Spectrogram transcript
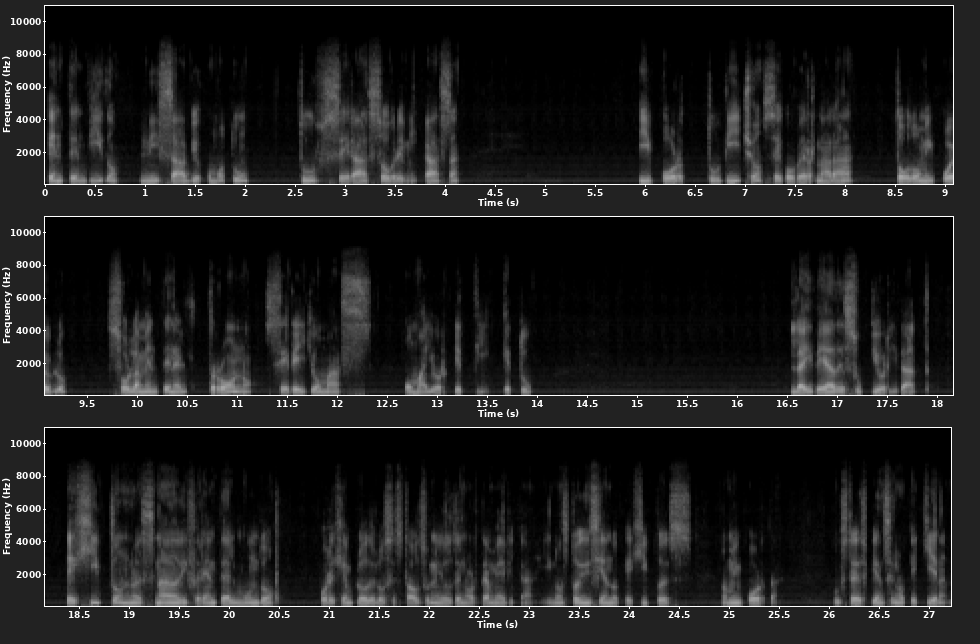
entendido ni sabio como tú. Tú serás sobre mi casa y por tu dicho se gobernará todo mi pueblo. Solamente en el trono seré yo más o mayor que ti, que tú. La idea de superioridad. Egipto no es nada diferente al mundo, por ejemplo, de los Estados Unidos de Norteamérica. Y no estoy diciendo que Egipto es, no me importa. Ustedes piensen lo que quieran,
